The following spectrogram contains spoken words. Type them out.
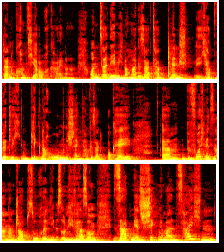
dann kommt hier auch keiner. Und seitdem ich nochmal gesagt habe, Mensch, ich habe wirklich einen Blick nach oben geschenkt, habe gesagt, okay, ähm, bevor ich mir jetzt einen anderen Job suche, liebes Universum, sag mir jetzt, schick mir mal ein Zeichen.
